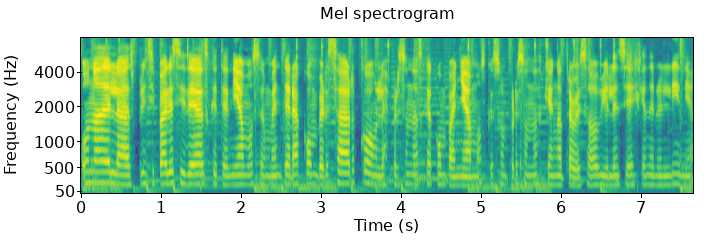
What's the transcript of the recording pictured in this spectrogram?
una de las principales ideas que teníamos en mente era conversar con las personas que acompañamos, que son personas que han atravesado violencia de género en línea.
